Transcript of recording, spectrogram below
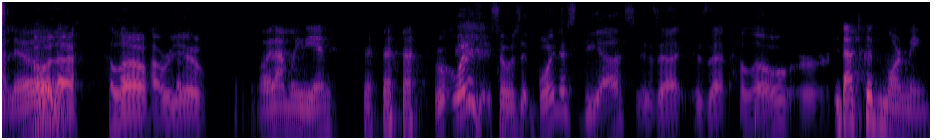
hello. Hola. Hello. How are you? Hola, muy bien. What is it? So is it Buenos Dias? Is that is that hello or That's good morning.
